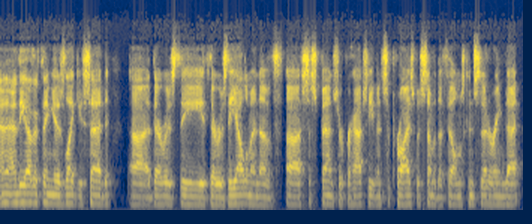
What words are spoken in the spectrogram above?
And, and the other thing is, like you said, uh, there was the there was the element of uh, suspense or perhaps even surprise with some of the films, considering that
